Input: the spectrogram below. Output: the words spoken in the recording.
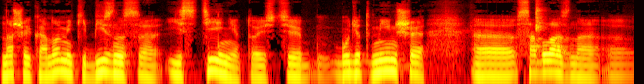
нашей экономики, бизнеса из тени, то есть будет меньше э, соблазна э,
